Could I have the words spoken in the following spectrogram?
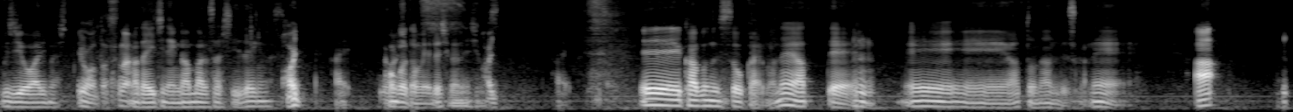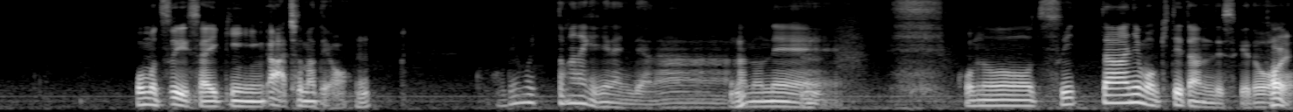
無事終わりました。よかったですね。また一年頑張らさせていただきます。はい。はい、今後ともよろしくお願いします。はい。はい。えー株主総会もねあって、うん。えーあと何ですかね。あ、これもつい最近、あ、ちょっと待ってよ。ん？これも言っとかなきゃいけないんだよな。ん？あのね、このツイッターにも来てたんですけど、はい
